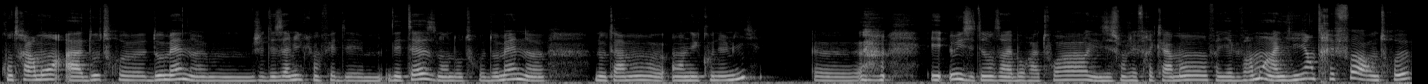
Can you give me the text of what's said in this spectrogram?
contrairement à d'autres domaines, euh, j'ai des amis qui ont fait des, thèses dans d'autres domaines, euh, notamment en économie. Euh, et eux, ils étaient dans un laboratoire, ils échangeaient fréquemment. Enfin, il y avait vraiment un lien très fort entre eux.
